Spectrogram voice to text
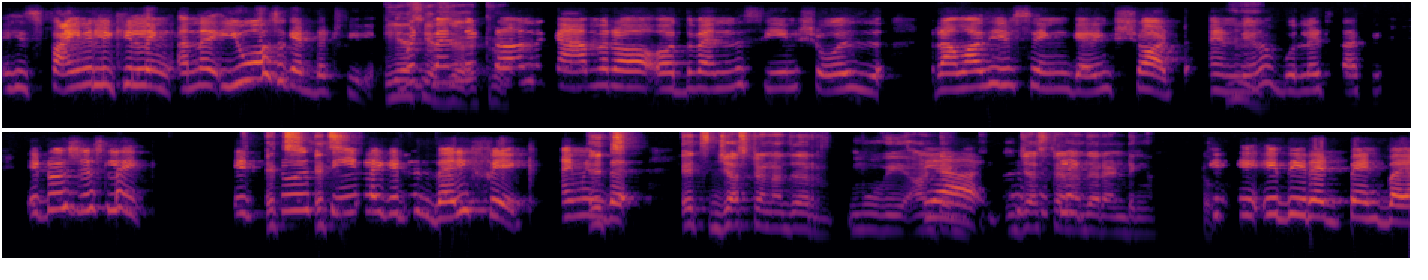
He's finally killing, and uh, you also get that feeling. Yes, But yes, when yeah, they true. turn the camera or the, when the scene shows Ramadhir Singh getting shot and you Hmm. know bullets starting, it was just like it It's- was it's- seen like it is very fake. I mean, it's the it's just another movie ante Yeah, it was just just like- another ending i- i- ఇది రెడ్ పెయింట్ భయ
